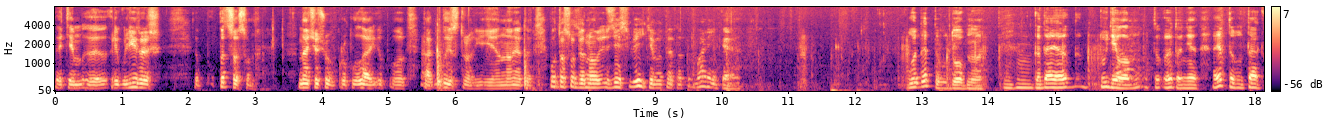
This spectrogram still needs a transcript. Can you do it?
этим э, регулируешь подсосом. Иначе что проплыла э, э, так быстро и оно это. Вот особенно здесь, видите, вот это маленькое. Вот это удобно. Мгм. Когда я ту делал, то это не. А это вот так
